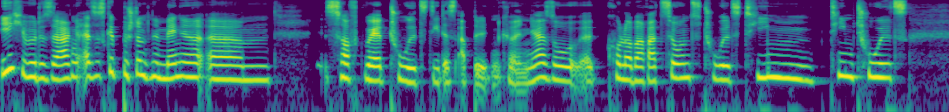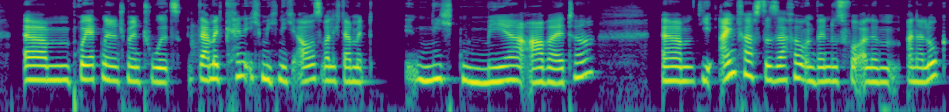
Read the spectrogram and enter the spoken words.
Ich würde sagen, also es gibt bestimmt eine Menge ähm, Software-Tools, die das abbilden können. Ja, so äh, Kollaborationstools, Team, Team-Tools, ähm, Projektmanagement-Tools. Damit kenne ich mich nicht aus, weil ich damit nicht mehr arbeite. Ähm, die einfachste Sache, und wenn du es vor allem analog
